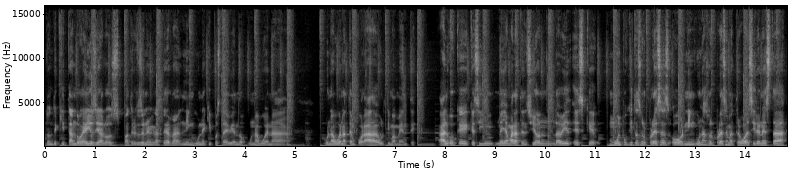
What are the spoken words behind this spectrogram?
donde quitando a ellos y a los Patriotas de Nueva Inglaterra, ningún equipo está viviendo una buena, una buena temporada últimamente. Algo que, sí me llama la atención, David, es que muy poquitas sorpresas o ninguna sorpresa, me atrevo a decir, en esta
